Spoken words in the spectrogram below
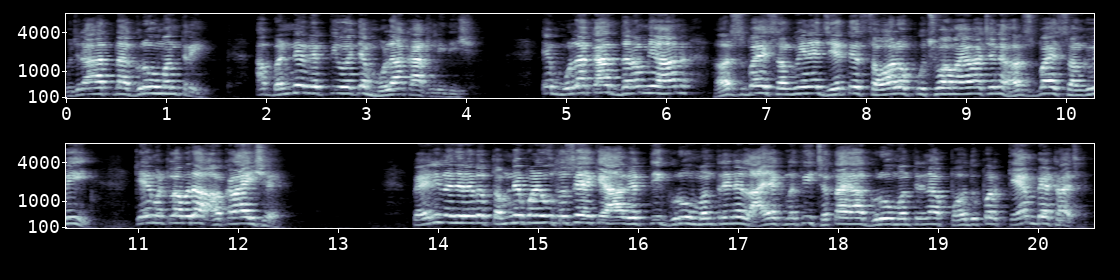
ગુજરાતના ગૃહમંત્રી, આ બંને વ્યક્તિઓએ ત્યાં મુલાકાત લીધી છે. એ મુલાકાત દરમિયાન હર્ષભાઈ સંઘવીને જે તે સવાલો પૂછવામાં આવ્યા છે ને હર્ષભાઈ સંઘવી કેમ એટલા બધા અકળાય છે? પહેલી નજરે તો તમને પણ એવું થશે કે આ વ્યક્તિ ગૃહમંત્રીને લાયક નથી, છતાંય આ ગૃહમંત્રીના પદ ઉપર કેમ બેઠા છે?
